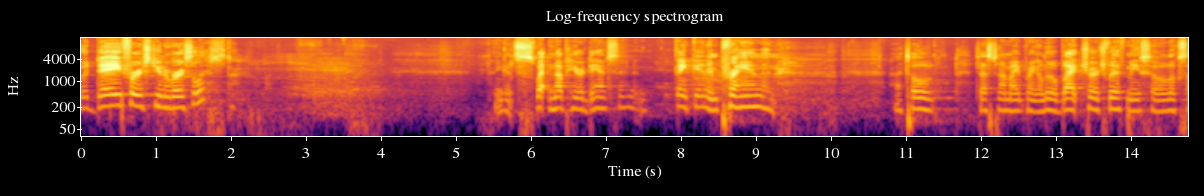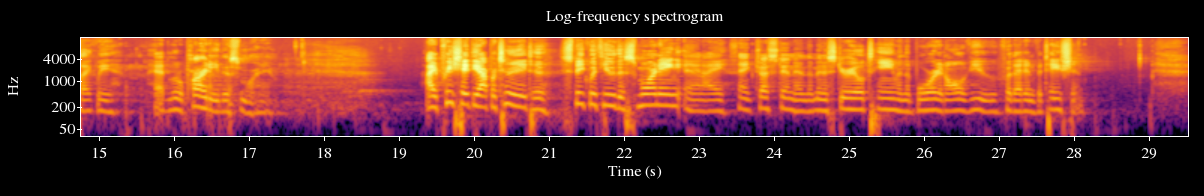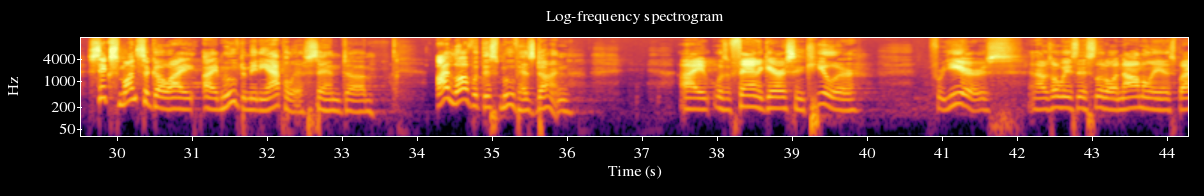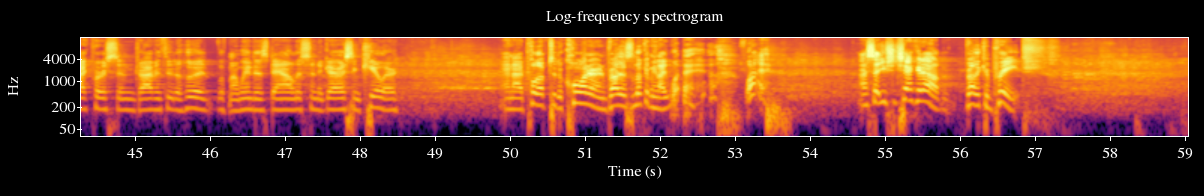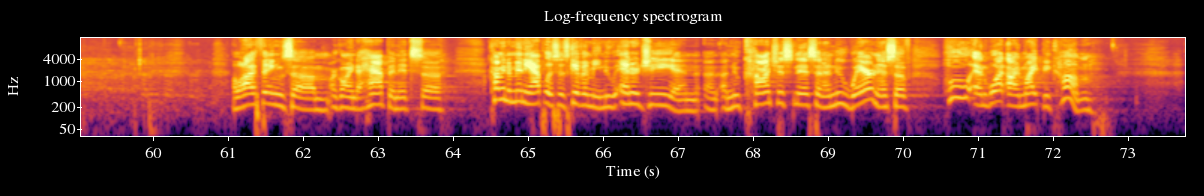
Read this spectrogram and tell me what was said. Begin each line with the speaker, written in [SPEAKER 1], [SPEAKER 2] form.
[SPEAKER 1] Good day, First Universalist. I get sweating up here dancing and thinking and praying. And I told Justin I might bring a little black church with me, so it looks like we had a little party this morning. I appreciate the opportunity to speak with you this morning, and I thank Justin and the ministerial team and the board and all of you for that invitation. Six months ago, I, I moved to Minneapolis, and um, I love what this move has done. I was a fan of Garrison Keillor for years, and I was always this little anomaly, this black person driving through the hood with my windows down, listening to Garrison Keillor. and I pull up to the corner, and brothers look at me like, What the hell? What? I said, You should check it out. Brother can preach. A lot of things um, are going to happen. It's uh, coming to Minneapolis has given me new energy and a, a, new consciousness and a new awareness of who and what I might become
